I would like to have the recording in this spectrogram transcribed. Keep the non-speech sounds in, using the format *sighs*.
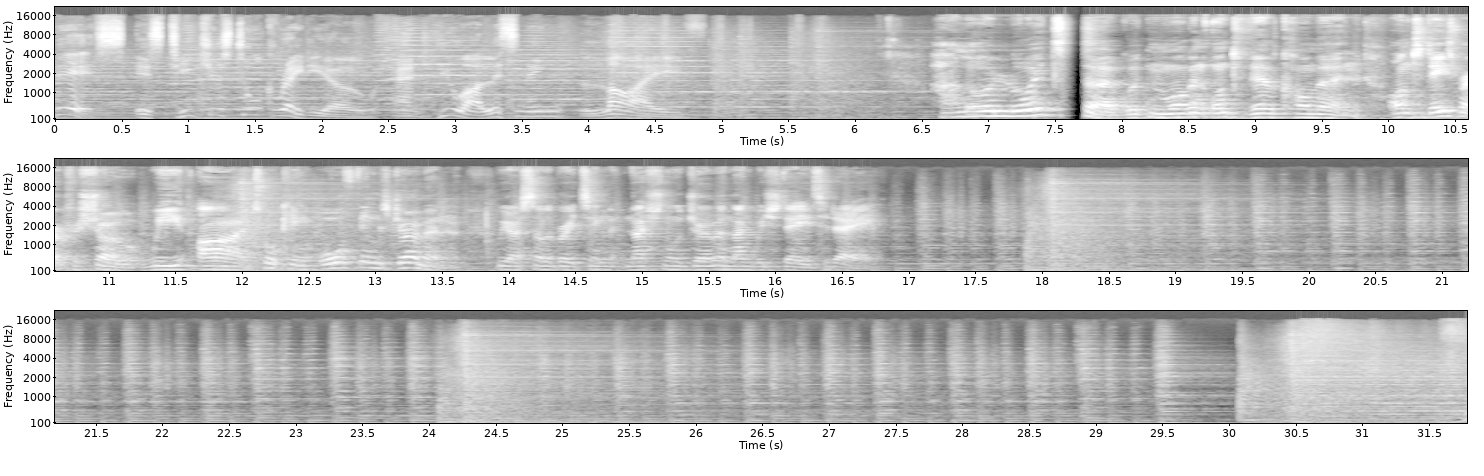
This is Teachers Talk Radio, and you are listening live. Hallo Leute, guten Morgen und willkommen. On today's breakfast show, we are talking all things German. We are celebrating National German Language Day today.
